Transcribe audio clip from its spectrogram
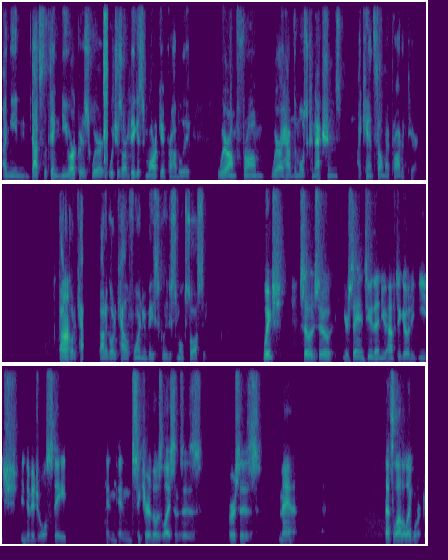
I mean that's the thing. New Yorkers, where which is our biggest market probably, where I'm from, where I have the most connections, I can't sell my product here. Gotta huh. go to gotta go to California basically to smoke saucy. Which so so you're saying too then you have to go to each individual state and, and secure those licenses versus man. That's a lot of legwork.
